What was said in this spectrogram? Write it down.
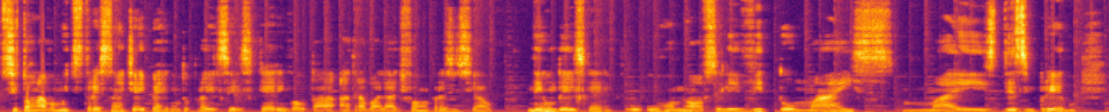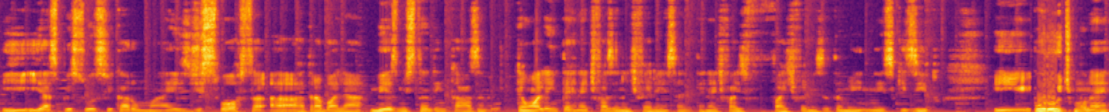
Se tornava muito estressante e aí pergunta para eles se eles querem voltar a trabalhar de forma presencial. Nenhum deles querem. O, o home office ele evitou mais, mais desemprego e, e, as pessoas ficaram mais dispostas a, a, trabalhar mesmo estando em casa. Né? Então olha a internet fazendo a diferença. A internet faz, faz diferença também nesse quesito. E por último, né,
